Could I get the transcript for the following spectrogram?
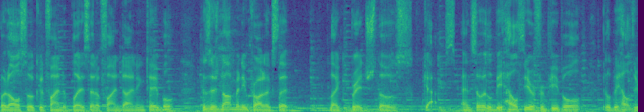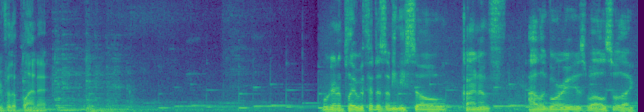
but also could find a place at a fine dining table. Because there's not many products that like bridge those gaps. And so it'll be healthier for people, it'll be healthier for the planet. We're gonna play with it as a miso kind of allegory as well. So like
